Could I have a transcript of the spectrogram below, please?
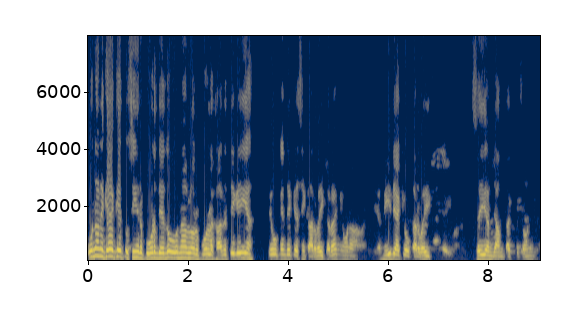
ਉਹਨਾਂ ਨੇ ਕਿਹਾ ਕਿ ਤੁਸੀਂ ਰਿਪੋਰਟ ਦੇ ਦਿਓ ਉਹਨਾਂ ਵੱਲੋਂ ਰਿਪੋਰਟ ਲਿਖਾ ਦਿੱਤੀ ਗਈ ਆ ਤੇ ਉਹ ਕਹਿੰਦੇ ਕਿ ਅਸੀਂ ਕਾਰਵਾਈ ਕਰਾਂਗੇ ਹੁਣ। ਉਮੀਦ ਹੈ ਕਿ ਉਹ ਕਾਰਵਾਈ ਸਹੀ ਅੰਜਾਮ ਤੱਕ ਪਹੁੰਚਾਉਣਗੇ।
